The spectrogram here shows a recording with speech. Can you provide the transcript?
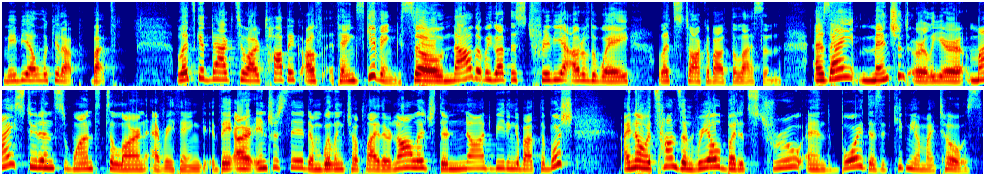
Maybe I'll look it up. But let's get back to our topic of Thanksgiving. So now that we got this trivia out of the way, let's talk about the lesson. As I mentioned earlier, my students want to learn everything. They are interested and willing to apply their knowledge. They're not beating about the bush. I know it sounds unreal, but it's true, and boy, does it keep me on my toes.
